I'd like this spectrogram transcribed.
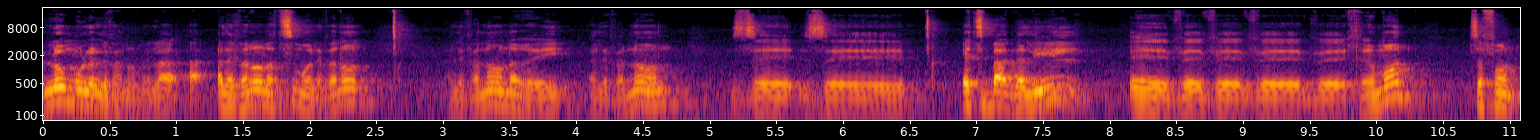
לא מול הלבנון, אלא הלבנון עצמו, הלבנון, הלבנון הרי, הלבנון זה, זה אצבע הגליל אה, וחרמון, צפון,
